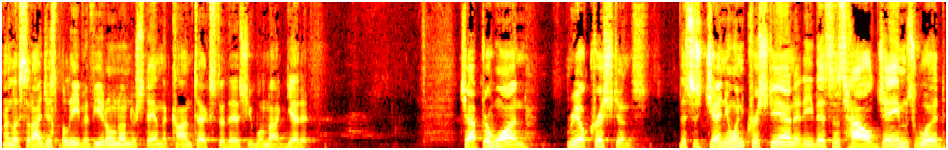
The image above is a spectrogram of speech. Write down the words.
And listen, I just believe if you don't understand the context of this, you will not get it. Chapter one, real Christians. This is genuine Christianity. This is how James would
